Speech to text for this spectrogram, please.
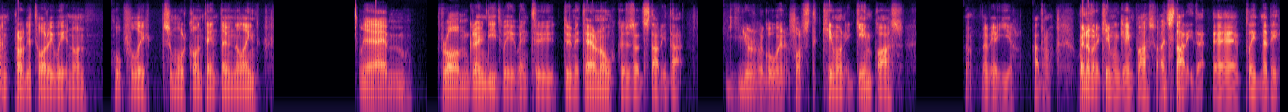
in purgatory waiting on hopefully some more content down the line. Um, from Grounded, we went to Doom Eternal because I'd started that years ago when it first came onto Game Pass. Maybe a year, I don't know. Whenever it came on Game Pass, I'd started it, uh, played maybe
